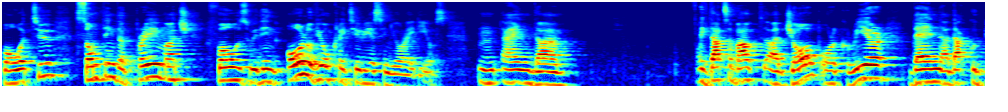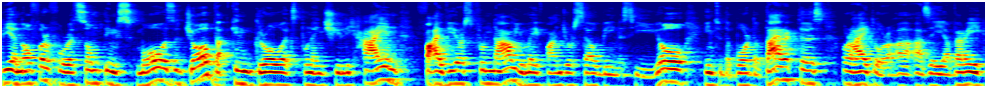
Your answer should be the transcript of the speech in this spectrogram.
forward to something that pretty much falls within all of your criterias and your ideals and um, if that's about a job or a career, then uh, that could be an offer for something small as a job that can grow exponentially high and five years from now, you may find yourself being a CEO into the board of directors, right, or uh, as a, a very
